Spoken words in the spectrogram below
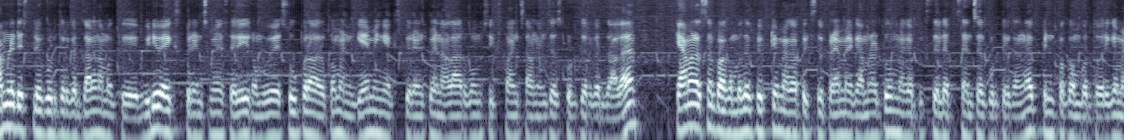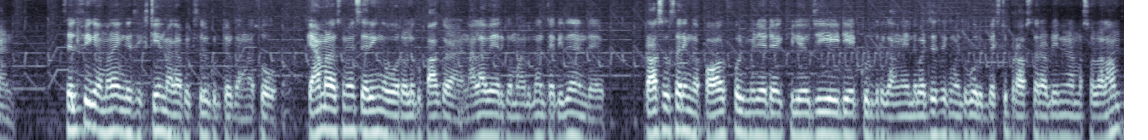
ஆம்ல டிஸ்பிளே கொடுத்துருக்கிறதால நமக்கு வீடியோ எக்ஸ்பீரியன்ஸுமே சரி ரொம்பவே சூப்பராக இருக்கும். அண்ட் கேமிங் எக்ஸ்பீரியன்ஸுமே நல்லாயிருக்கும் சிக்ஸ் பாயிண்ட் செவன் இன்ச்சஸ் கொடுத்துருக்கிறதால. கேமராஸ்னு பார்க்கும்போது fifty megapixel primary camera two megapixel left sensor கொடுத்துருக்காங்க. பின் பக்கம் பொறுத்த வரைக்கும் அண்ட் செல்ஃபி கேமரா இங்கே சிக்ஸ்டீன் மெகா பிக்சல் கொடுத்துருக்காங்க. ஸோ கேமராஸுமே சரி இங்கே ஓரளவுக்கு பார்க்க நல்லாவே இருக்க மாதிரி தான் தெரியுது. அண்ட் ப்ராசஸர் இங்கே powerful media Helio G eighty eight கொடுத்துருக்காங்க. இந்த பட்ஜெட் செக்மெண்ட்டுக்கு ஒரு பெஸ்ட் ப்ராசஸர் அப்படின்னு நம்ம சொல்லலாம்.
